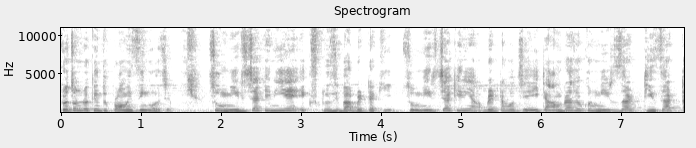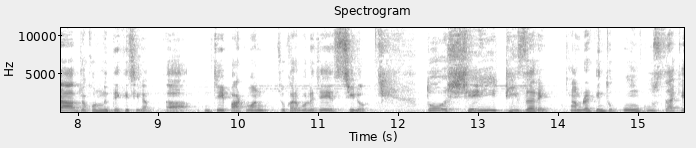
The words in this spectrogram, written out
প্রচণ্ড কিন্তু প্রমিসিং হয়েছে। সো মির্জাকে নিয়ে এক্সক্লুসিভ আপডেটটা কি? সো মির্জাকে নিয়ে আপডেটটা হচ্ছে এইটা। আমরা যখন মির্জার টিজারটা যখন দেখেছিলাম যে পার্ট ওয়ান জোকার বলে যে এসছিল, তো সেই টিজারে আমরা কিন্তু অঙ্কুশ দাকে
